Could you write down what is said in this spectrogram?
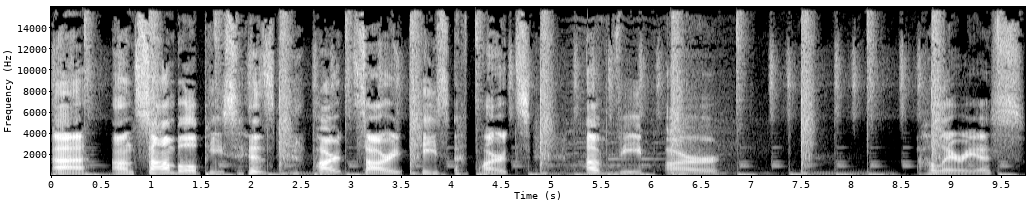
uh, ensemble pieces, parts, sorry, piece parts of Veep are hilarious.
